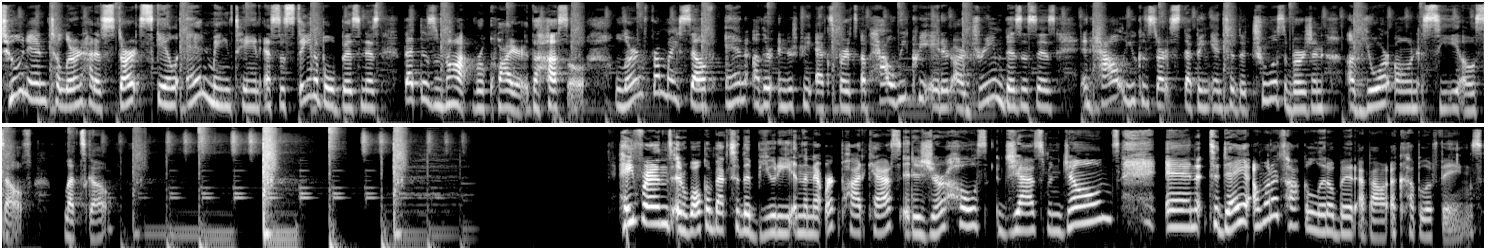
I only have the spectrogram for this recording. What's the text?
Tune in to learn how to start, scale, and maintain a sustainable business that does not require the hustle. Learn from myself and other industry experts of how we created our dream businesses and how you can start stepping into the truest version of your own CEO self. Let's go. Hey, friends, and welcome back to the Beauty in the Network podcast. It is your host, Jasmine Jones. And today I want to talk a little bit about a couple of things.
